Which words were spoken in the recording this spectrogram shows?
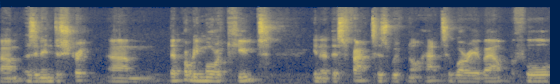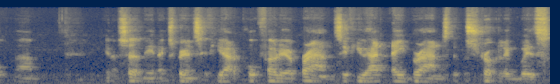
um, as an industry. Um, they're probably more acute. You know, there's factors we've not had to worry about before. Um, you know, certainly in experience, if you had a portfolio of brands, if you had a brand that was struggling with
